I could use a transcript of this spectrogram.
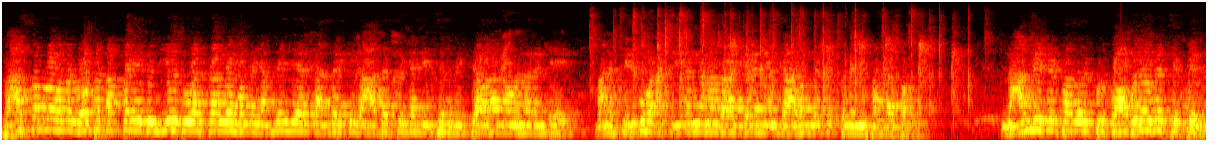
రాష్ట్రంలో ఉన్న నూట డెబ్బై ఐదు నియోజకవర్గాల్లో ఉన్న ఎమ్మెల్యేలకు అందరికీ ఆదర్శంగా నిలిచిన వ్యక్తి ఎవరైనా ఉన్నారంటే మన చెరుకువాడ శ్రీరంగనాథరాజు గారని నేను గర్వంగా చెప్తున్నాను ఈ సందర్భంలో నామినేటెడ్ పదవులు ఇప్పుడు బాబురావు గారు చెప్పారు.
